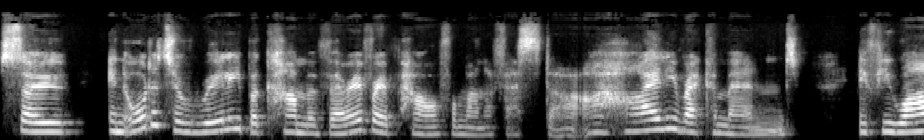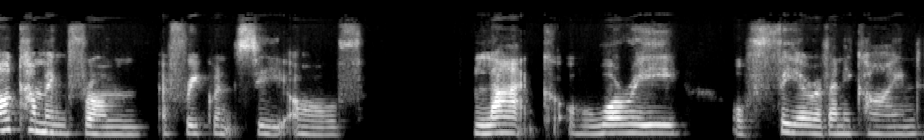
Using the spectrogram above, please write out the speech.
So, in order to really become a very, very powerful manifester, I highly recommend if you are coming from a frequency of lack or worry or fear of any kind,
